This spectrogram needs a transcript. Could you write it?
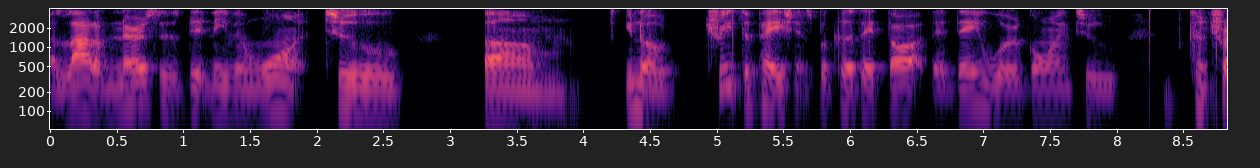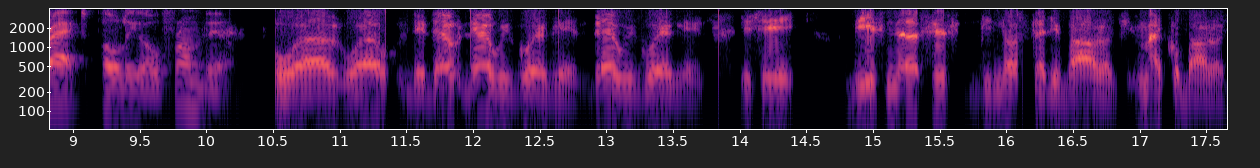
a lot of nurses didn't even want to, um, you know, treat the patients because they thought that they were going to contract polio from them. Well, well, there, there we go again. There we go again. You see, these nurses did not study biology, microbiology.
